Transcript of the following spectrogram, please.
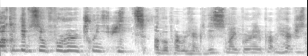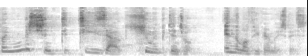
Welcome to episode 428 of Apartment Hacker. This is Mike Burnett, Apartment Hackers. My mission to tease out human potential in the multifamily space.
